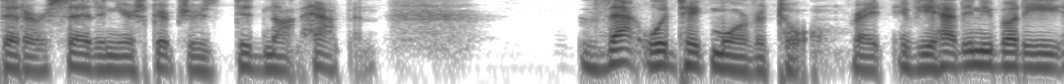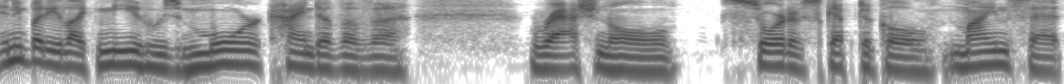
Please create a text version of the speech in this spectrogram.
that are said in your scriptures did not happen that would take more of a toll, right? If you had anybody, anybody like me who's more kind of of a rational, sort of skeptical mindset,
